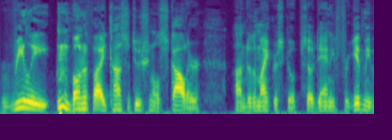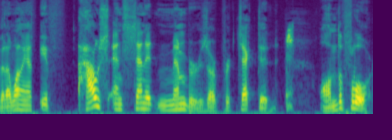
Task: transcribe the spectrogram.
really bona fide constitutional scholar under the microscope. So Danny, forgive me, but I want to ask if House and Senate members are protected on the floor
